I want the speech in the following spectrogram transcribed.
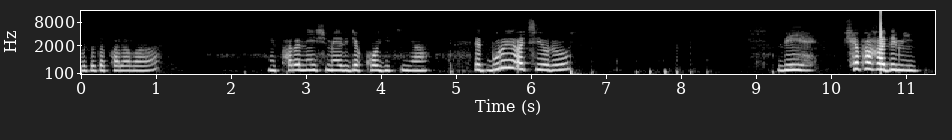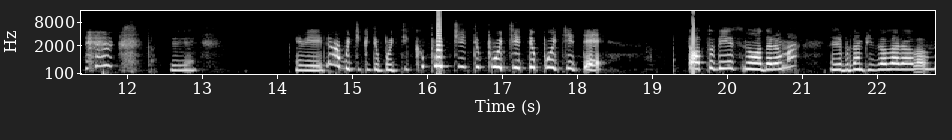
burada da para var? He, para ne işime yarayacak koy gitsin ya. Evet burayı açıyoruz. Ve Şef Akademi. evet. Abucik abucik poçiti poçiti poçiti. Tatlı değilsin o kadar ama. Hadi buradan pizzaları alalım.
